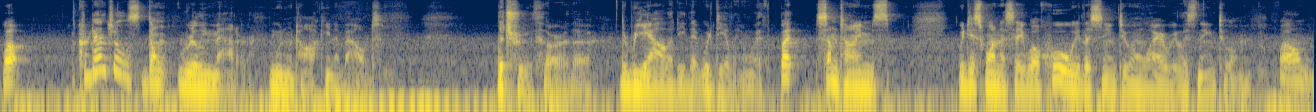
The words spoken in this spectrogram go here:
Well, credentials don't really matter when we're talking about the truth or the, the reality that we're dealing with. But sometimes we just want to say, well, who are we listening to and why are we listening to him? Well,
